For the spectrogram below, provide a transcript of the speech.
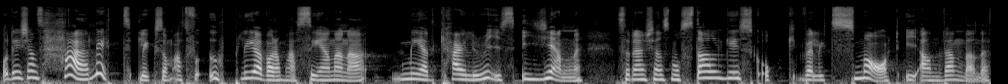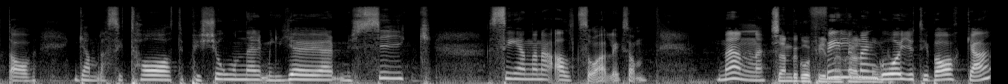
och det känns härligt liksom att få uppleva de här scenerna med Kyle Reese igen. Så den känns nostalgisk och väldigt smart i användandet av gamla citat, personer, miljöer, musik, scenerna, allt så liksom. Men filmen, filmen går ju tillbaka,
